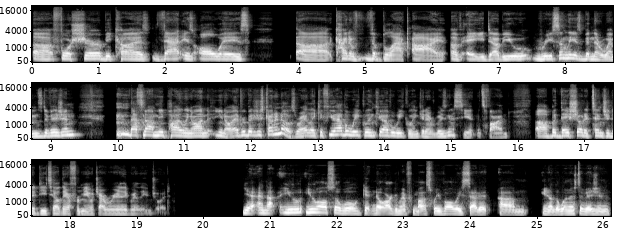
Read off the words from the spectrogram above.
uh, for sure because that is always uh, kind of the black eye of AEW. Recently, has been their women's division. That's not me piling on. You know, everybody just kind of knows, right? Like if you have a weak link, you have a weak link, and everybody's going to see it. It's fine. Uh, but they showed attention to detail there for me, which I really, really enjoyed. yeah, and uh, you you also will get no argument from us. We've always said it. Um, you know, the women's division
